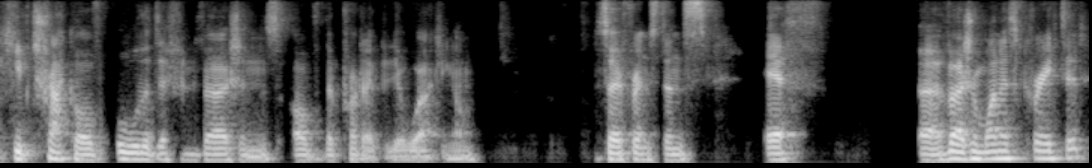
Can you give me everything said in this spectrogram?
keep track of all the different versions of the product that you're working on. So for instance, if uh, version one is created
